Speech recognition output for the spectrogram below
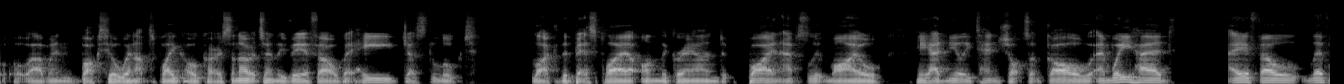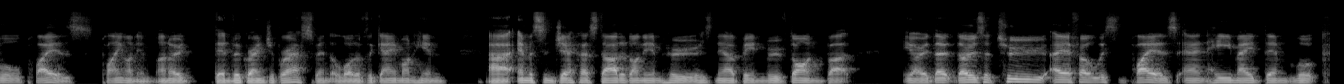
uh, when Box Hill went up to play Gold Coast. I know it's only VFL, but he just looked like the best player on the ground by an absolute mile. He had nearly 10 shots at goal, and we had AFL level players playing on him. I know Denver Grainger Barras spent a lot of the game on him. Uh, Emerson Jeka started on him, who has now been moved on. But, you know, th- those are two AFL listed players, and he made them look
